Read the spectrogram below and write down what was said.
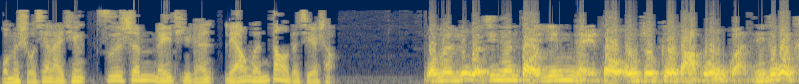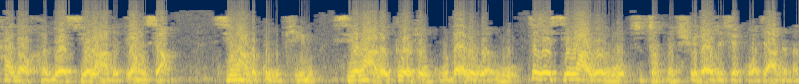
我们首先来听资深媒体人梁文道的介绍。我们如果今天到英美、到欧洲各大博物馆，你都会看到很多希腊的雕像、希腊的古瓶、希腊的各种古代的文物。这些希腊文物是怎么去到这些国家的呢？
